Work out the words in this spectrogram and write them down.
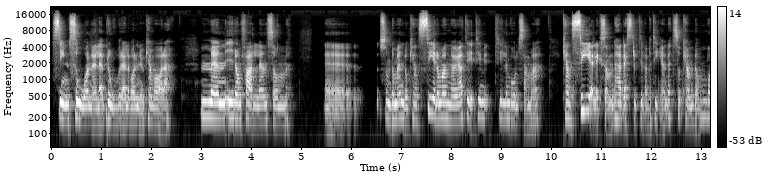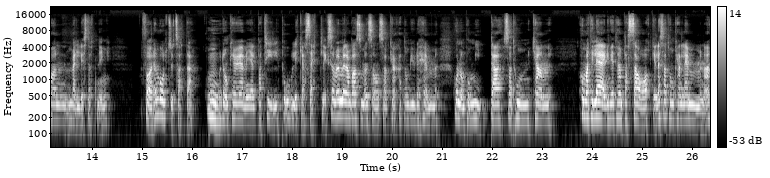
sin son eller bror eller vad det nu kan vara. Men i de fallen som, eh, som de ändå kan se, de anhöriga till, till, till den våldsamma kan se liksom det här destruktiva beteendet så kan de vara en väldig stöttning för den våldsutsatta. Och de kan ju även hjälpa till på olika sätt liksom. Jag menar bara som en sån sak kanske att de bjuder hem honom på middag så att hon kan komma till lägenheten och hämta sak eller så att hon kan lämna.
